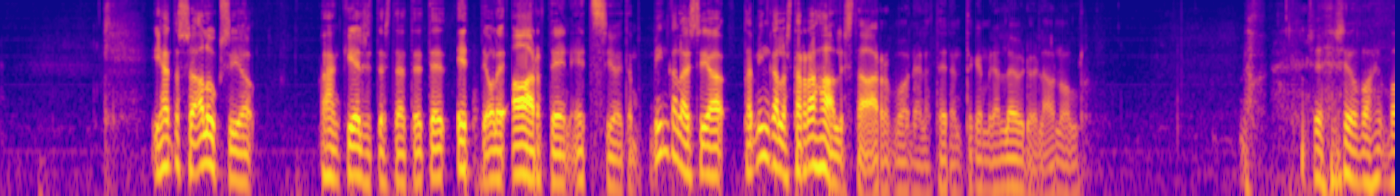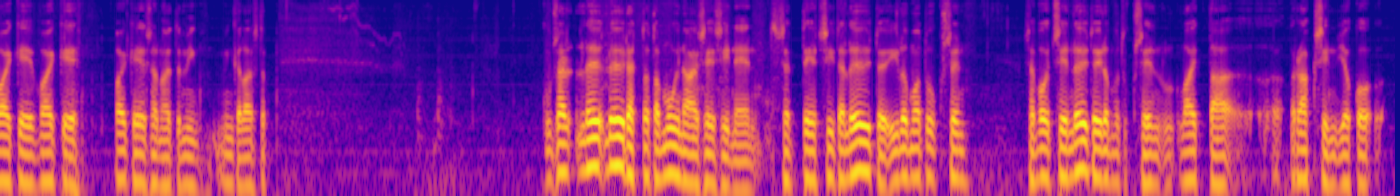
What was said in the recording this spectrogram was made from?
Ihan tuossa aluksi jo vähän kielsitte sitä, että te ette ole aarteen etsijöitä, mutta minkälaisia, tai minkälaista rahallista arvoa näillä teidän tekemillä löydöillä on ollut? No, se, se on vaikea, vaikea, vaikea sanoa, että minkälaista. Kun sä löydät tuota muinaisesineen, sä teet siitä löytöilmoituksen, sä voit siihen löytöilmoitukseen laittaa raksin joko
